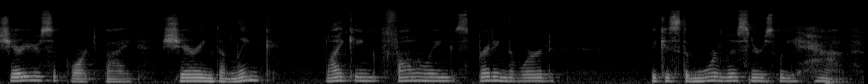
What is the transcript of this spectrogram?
Share your support by sharing the link, liking, following, spreading the word, because the more listeners we have,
